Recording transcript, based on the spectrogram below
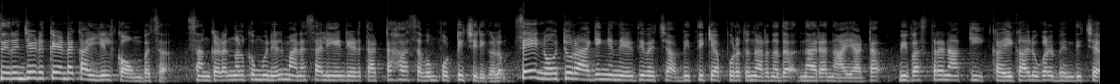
സിറിഞ്ചെടുക്കേണ്ട കയ്യിൽ കോമ്പസ്. സങ്കടങ്ങൾക്ക് മുന്നിൽ മനസ്സലിയേണ്ടിയെടുത്ത തട്ടഹാസവും പൊട്ടിച്ചിരികളും. സേ നോ ടു റാഗിംഗ് എന്ന് എഴുതി വെച്ച ഭിത്തിക്കപ്പുറത്ത് നടന്നത് നരനായാട്ട്. വിവസ്ത്രനാക്കി കൈകാലുകൾ ബന്ധിച്ച്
